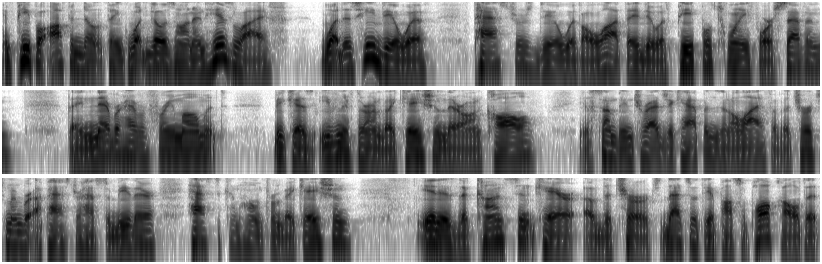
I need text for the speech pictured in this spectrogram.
and people often don't think what goes on in his life, what does he deal with? Pastors deal with a lot. They deal with people 24 7. They never have a free moment because even if they're on vacation, they're on call. If something tragic happens in a life of a church member, a pastor has to be there, has to come home from vacation. It is the constant care of the church. That's what the Apostle Paul called it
